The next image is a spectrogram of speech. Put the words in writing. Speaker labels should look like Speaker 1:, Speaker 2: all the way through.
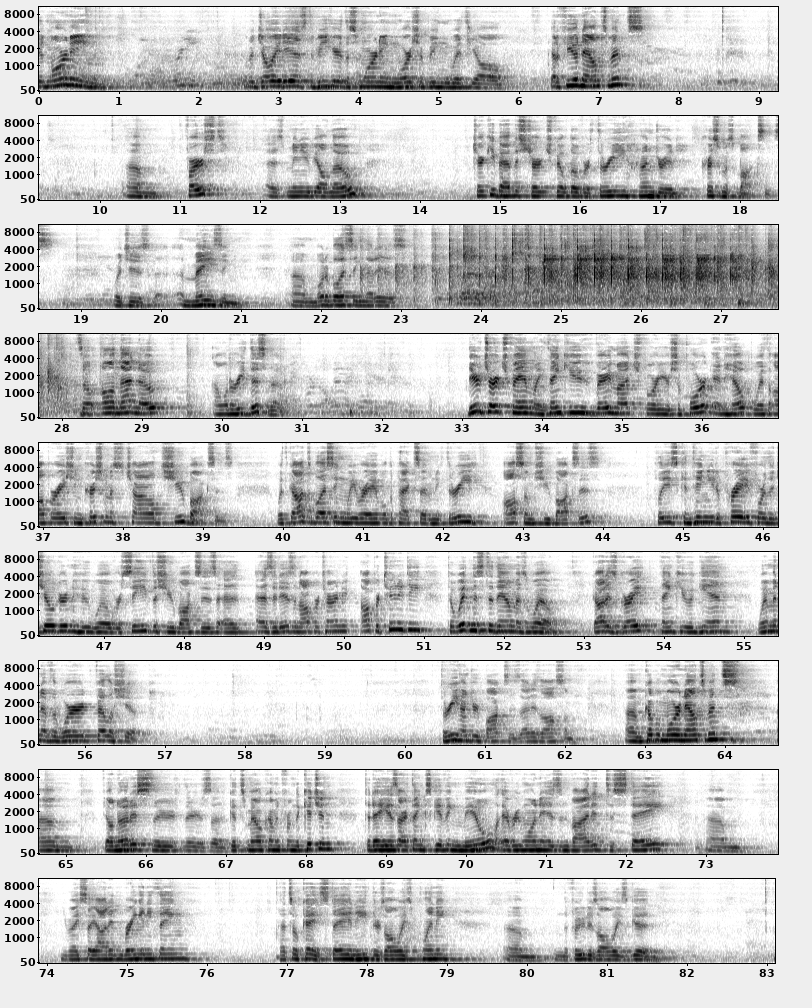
Speaker 1: Good morning. What a joy it is to be here this morning worshiping with y'all. Got a few announcements. Um, first, as many of y'all know, Cherokee Baptist Church filled over 300 Christmas boxes, which is amazing. Um, what a blessing that is. So, on that note, I want to read this note. Dear church family, thank you very much for your support and help with Operation Christmas Child shoe boxes. With God's blessing, we were able to pack 73 awesome shoe boxes. Please continue to pray for the children who will receive the shoe boxes as, as it is an opportunity, opportunity to witness to them as well. God is great. Thank you again, Women of the Word Fellowship. 300 boxes. That is awesome. A um, couple more announcements. Um, if y'all notice, there, there's a good smell coming from the kitchen. Today is our Thanksgiving meal. Everyone is invited to stay. Um, you may say, I didn't bring anything. That's okay. Stay and eat. There's always plenty. Um, and the food is always good.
